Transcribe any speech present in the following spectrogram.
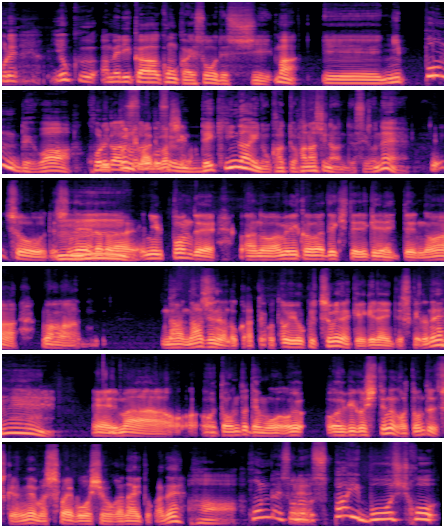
これよくアメリカ今回そうですし、まあえー、日本ではこれがそれこそできないのかという話なんですよね。そうですね、だから日本であのアメリカができてできないっていうのは、まあ、ななぜなのかってことをよく詰めなきゃいけないんですけどね。うん。えー、まあほとんどでも及び腰っていうのがほとんどですけどね、まあ、スパイ防止法がないとかね。はあ、本来そのスパイ防止法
